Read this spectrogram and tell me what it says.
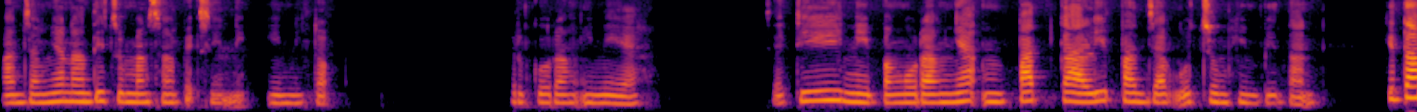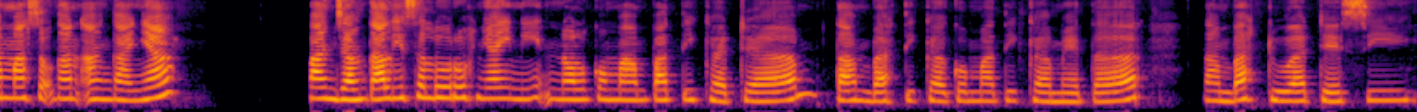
panjangnya nanti cuma sampai sini. Ini tok. Berkurang ini ya. Jadi ini pengurangnya 4 kali panjang ujung himpitan. Kita masukkan angkanya. Panjang tali seluruhnya ini 0,43 dam tambah 3,3 meter tambah 2 desi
